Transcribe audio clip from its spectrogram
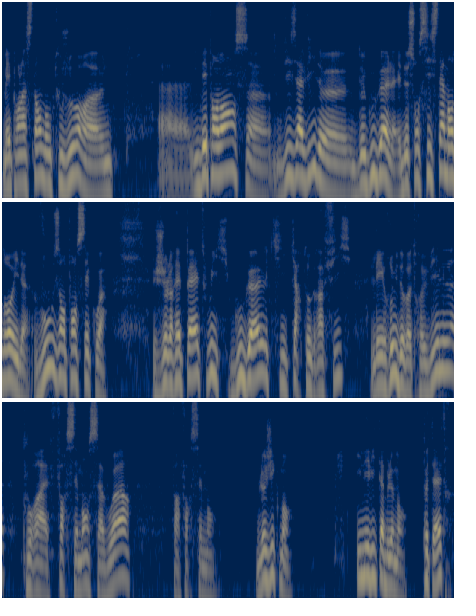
Mais pour l'instant, donc toujours euh, une, euh, une dépendance euh, vis-à-vis de, Google et de son système Android. Vous en pensez quoi? Je le répète, oui, Google qui cartographie les rues de votre ville pourra forcément savoir, enfin forcément, logiquement, inévitablement, peut-être,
